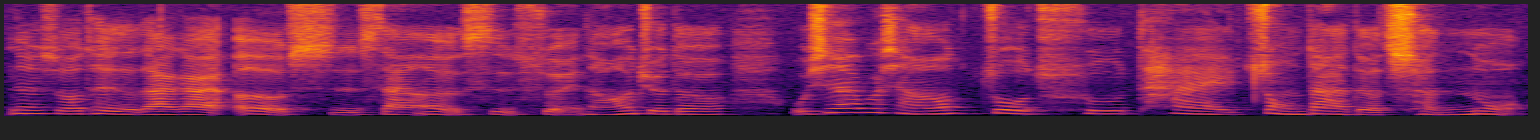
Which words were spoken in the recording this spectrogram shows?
那时候 Ted 大概二十三、二十四岁，然后觉得我现在不想要做出太重大的承诺，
